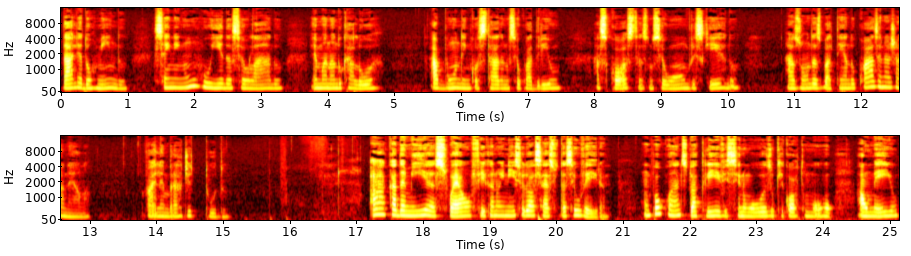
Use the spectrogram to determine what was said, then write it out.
Dália dormindo, sem nenhum ruído a seu lado, emanando calor, a bunda encostada no seu quadril, as costas no seu ombro esquerdo, as ondas batendo quase na janela. Vai lembrar de tudo. A academia Swell fica no início do acesso da Silveira um pouco antes do aclive sinuoso que corta o morro ao meio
